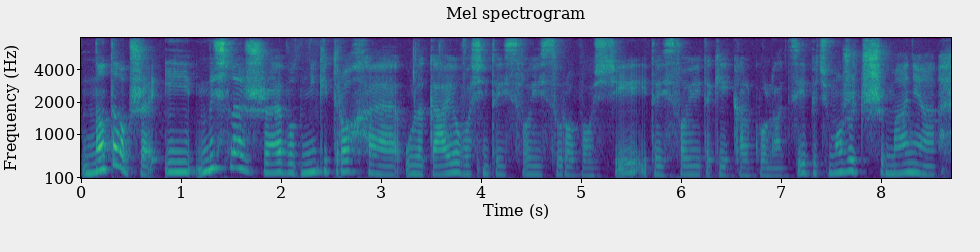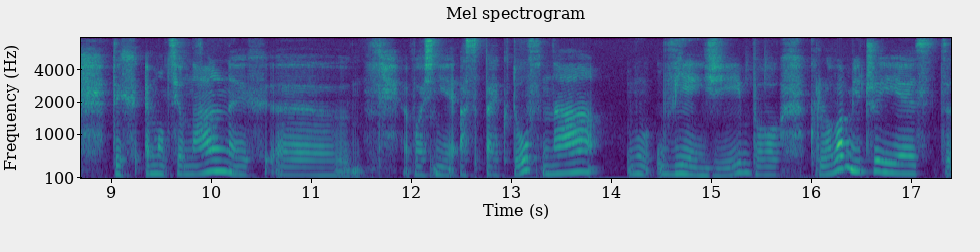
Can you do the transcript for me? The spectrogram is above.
No dobrze, i myślę, że wodniki trochę ulegają właśnie tej swojej surowości i tej swojej takiej kalkulacji, być może trzymania tych emocjonalnych e, właśnie aspektów na uwięzi, bo królowa mieczy jest e,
